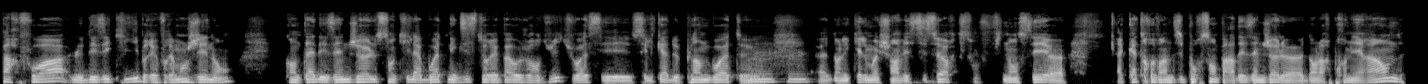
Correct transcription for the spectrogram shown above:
parfois le déséquilibre est vraiment gênant. Quand tu as des angels sans qui la boîte n'existerait pas aujourd'hui, tu vois, c'est c'est le cas de plein de boîtes euh, mmh, mmh. dans lesquelles moi je suis investisseur qui sont financées euh, à 90% par des angels dans leur premier round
